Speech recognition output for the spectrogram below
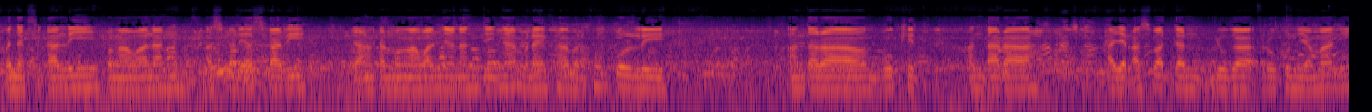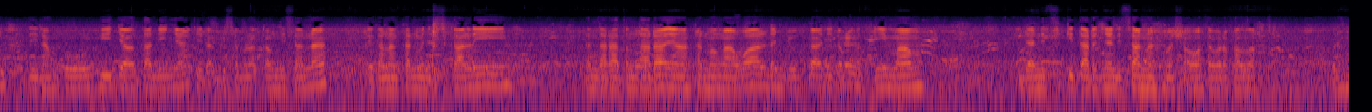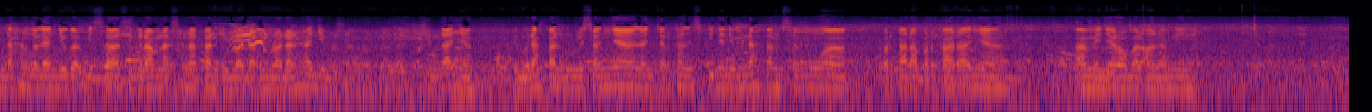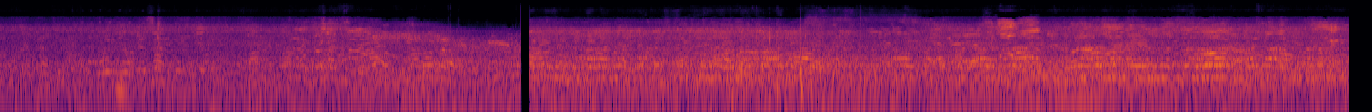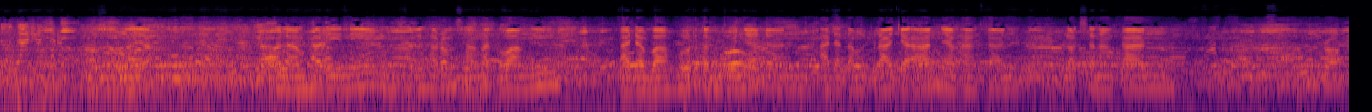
banyak sekali pengawalan askari-askari yang akan mengawalnya nantinya. Mereka berkumpul di antara bukit antara Hajar Aswad dan juga Rukun Yamani di lampu hijau tadinya. Tidak bisa merekam di sana. Dikarenakan banyak sekali tentara-tentara yang akan mengawal dan juga di tempat imam dan di sekitarnya di sana. Masya Allah Tabarakallah. Mudah-mudahan kalian juga bisa segera melaksanakan ibadah umrah dan haji bersama keluarga cintanya dimudahkan urusannya lancarkan rezekinya dimudahkan semua perkara-perkaranya. Amin ya rabbal alamin Masya Allah ya malam hari ini Masjidil Haram sangat wangi ada bahur tentunya dan ada tamu kerajaan yang akan melaksanakan umroh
